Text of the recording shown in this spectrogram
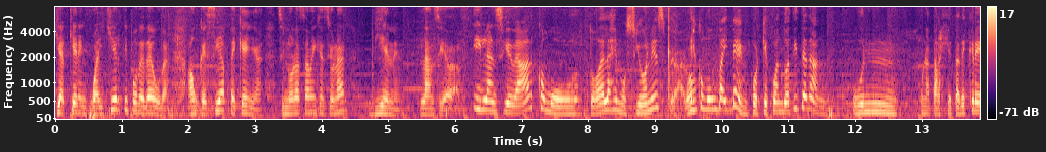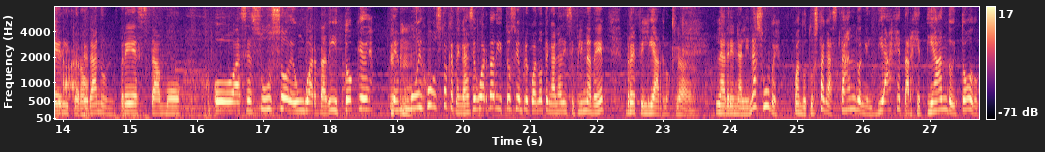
y adquieren cualquier tipo de deuda, aunque sea pequeña, si no la saben gestionar, vienen la ansiedad. Y la ansiedad, como todas las emociones, es como un vaivén, porque cuando a ti te dan una tarjeta de crédito, te dan un préstamo o haces uso de un guardadito que es muy justo que tengas ese guardadito siempre y cuando tengas la disciplina de refiliarlo. Claro la adrenalina sube cuando tú estás gastando en el viaje, tarjeteando y todo.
